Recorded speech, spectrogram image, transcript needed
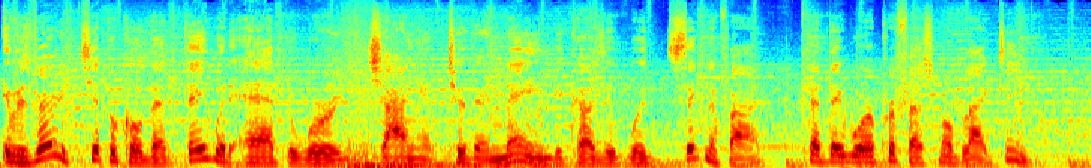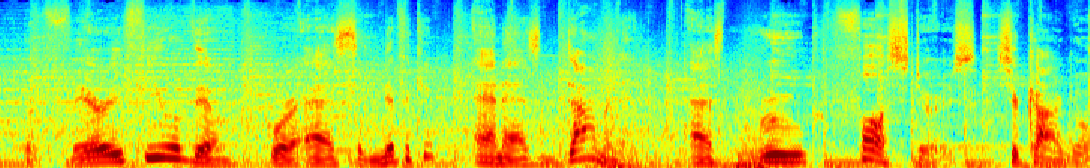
it was very typical that they would add the word giant to their name because it would signify that they were a professional black team. But very few of them were as significant and as dominant as Rube Foster's Chicago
